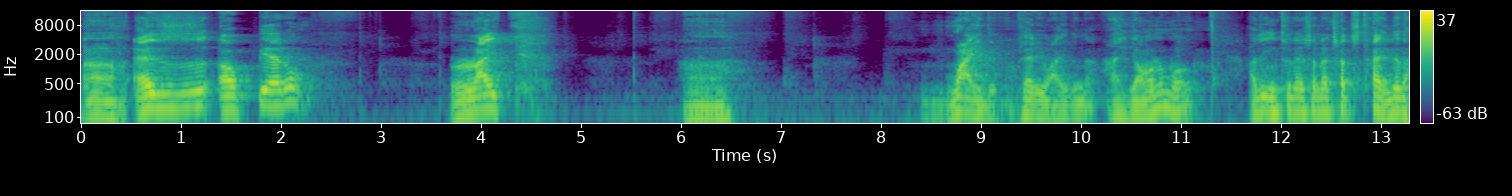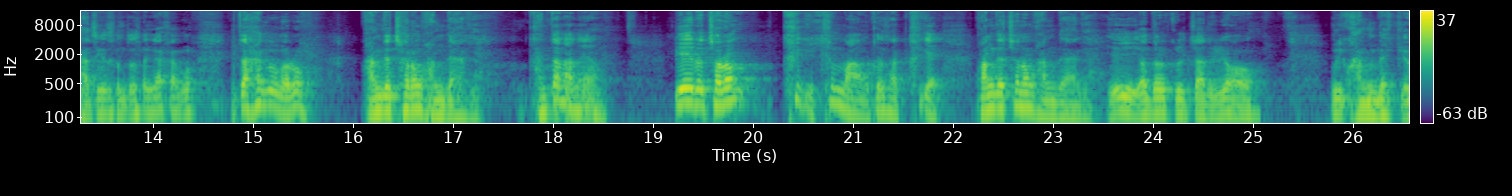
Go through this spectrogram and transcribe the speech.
어, as a Piero, like, 어, wide, very wide인가? 아, 영어는 뭐, 아직 인터내셔널 처치 타인데 나중에 점점 생각하고, 일단 한국어로 광대처럼 광대하게. 간단하네요. 피에로처럼 크게, 큰 마음, 큰 사람, 크게. 광대처럼 광대하게. 이 여덟 글자를요, 우리 광대교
